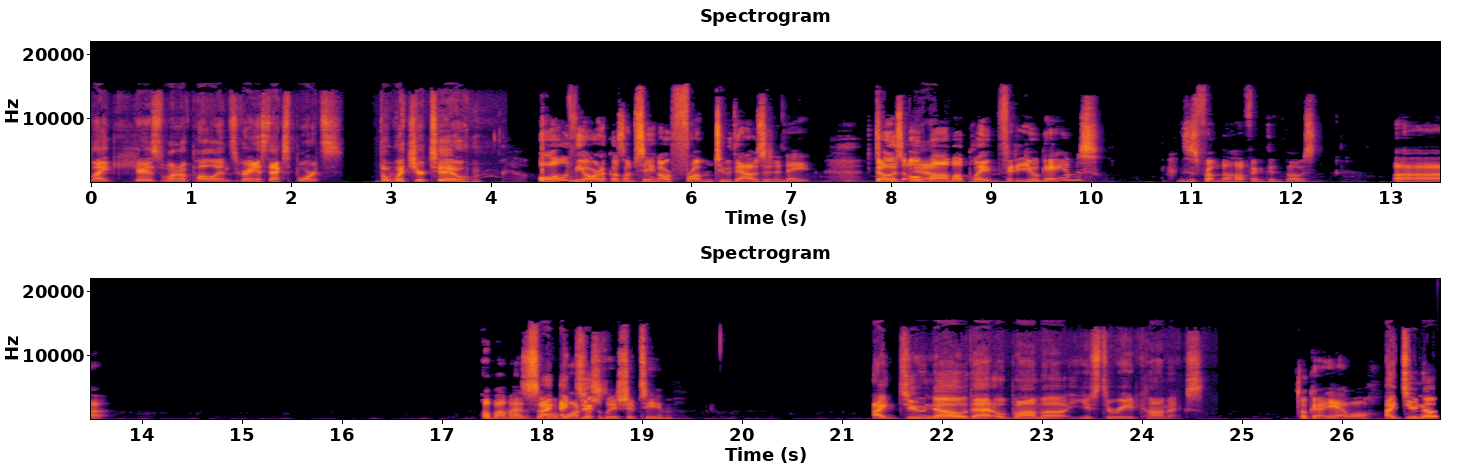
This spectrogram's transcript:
like here's one of Poland's greatest exports, The Witcher Two. all of the articles I'm seeing are from 2008. Does Yeah. Obama play video games? This is from the Huffington Post. Uh, Obama has a I do- blockbuster leadership team. I do know that Obama used to read comics. Okay, yeah. Well, I do know.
